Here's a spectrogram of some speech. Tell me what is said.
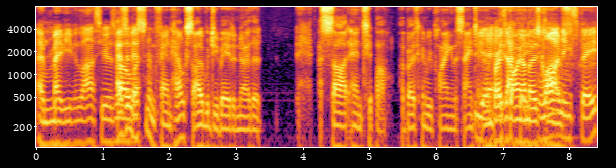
and maybe even last year as well. As an Essendon fan, how excited would you be to know that Assad and Tipper are both going to be playing in the same team yeah, and both exactly. going on those kind of speed.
